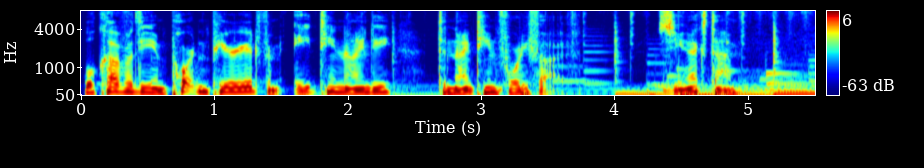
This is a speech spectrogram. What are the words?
we'll cover the important period from 1890 to 1945. See you next time.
